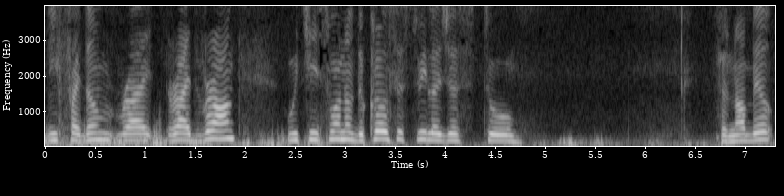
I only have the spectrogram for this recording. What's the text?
if I don't write, write wrong which is one of the closest villages to Chernobyl.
